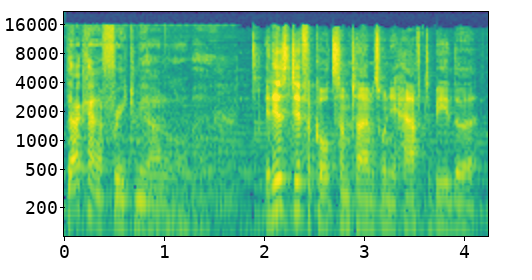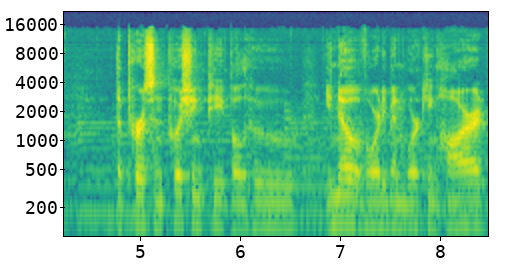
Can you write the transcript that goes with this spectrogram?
that kind of freaked me out a little bit. It is difficult sometimes when you have to be the the person pushing people who you know have already been working hard.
